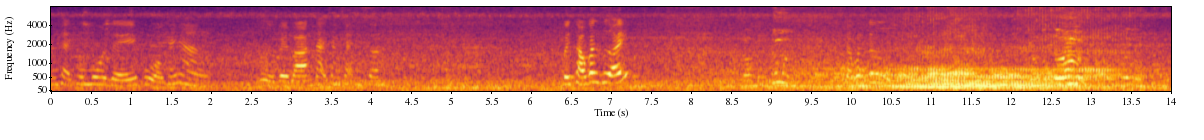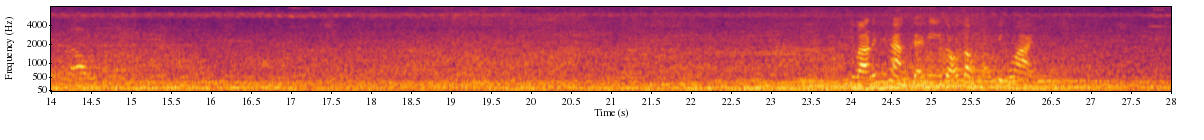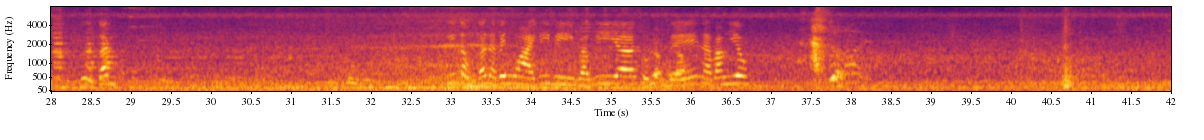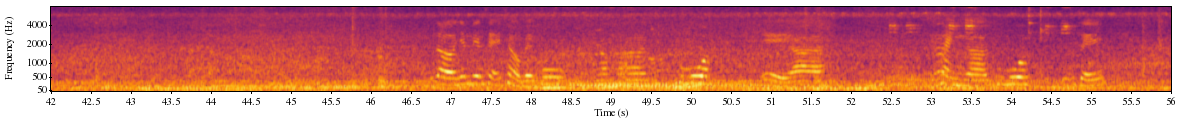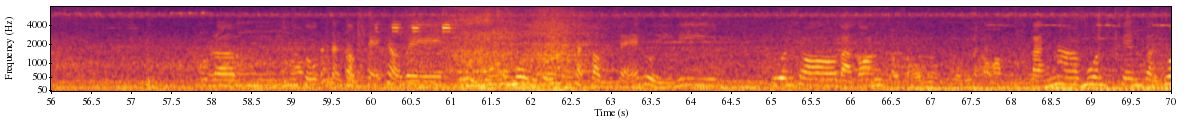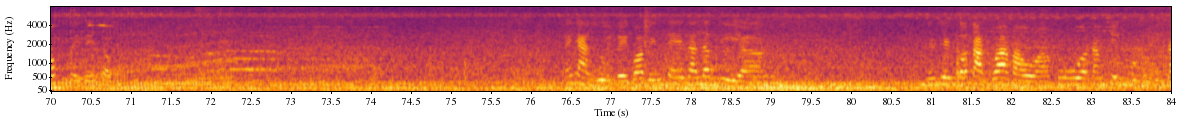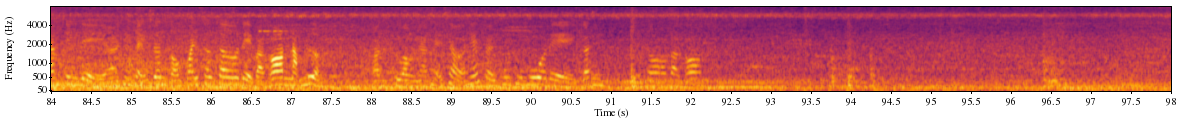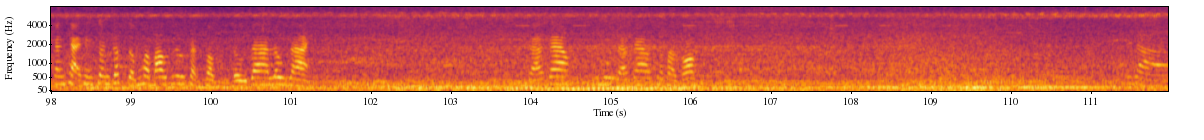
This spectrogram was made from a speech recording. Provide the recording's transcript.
trang trại thu mua dế của khách hàng gửi về bán tại trang trại Thanh Xuân. 16 cân rưỡi. 16 cân tư. Khi bán thì khách hàng sẽ ghi rõ tổng ở phía ngoài. Đủ cân tổng cân ở bên ngoài ghi bì và ghi ờ, số lượng dế là bao nhiêu? Bây giờ nhân viên sẽ trở về khu ờ, uh, thu mua để ờ, tiến hành uh, thu mua những dế một, uh, một số các sản phẩm sẽ trở về. thu mua một số sản phẩm sẽ gửi đi luôn cho bà con bán ờ, buôn trên toàn quốc về dế sống khách hàng gửi về qua bến xe Gia Lâm thì ờ, nhân viên có tạt qua vào ờ, khu Tam Trinh, một Tam Trinh để trên Trại Dân có quay sơ sơ để bà con nắm được. Còn thường là sẽ chở hết về khu thu mua để cân cho bà con. Trại Thanh Xuân cấp giống và bao tiêu sản phẩm đầu ra lâu dài. Giá cao, mua giá cao cho bà con. Đây là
